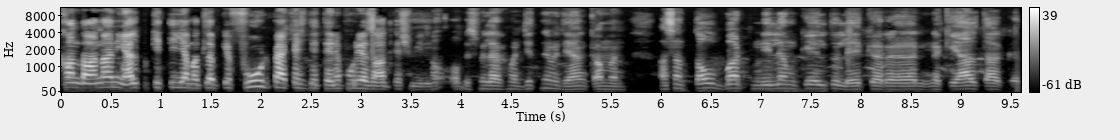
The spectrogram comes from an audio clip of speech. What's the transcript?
ਖਾਨਦਾਨਾਂ ਨੇ ਹੈਲਪ ਕੀਤੀ ਹੈ ਮਤਲਬ ਕਿ ਫੂਡ ਪੈਕੇਜ ਦਿੱਤੇ ਨੇ ਪੂਰੇ ਆਜ਼ਾਦ ਕਸ਼ਮੀਰੀ और बिस्मिल्लाह रहमान जितने भी ध्यान कमन असा तौबट नीलम केल तो लेकर नकियाल तक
